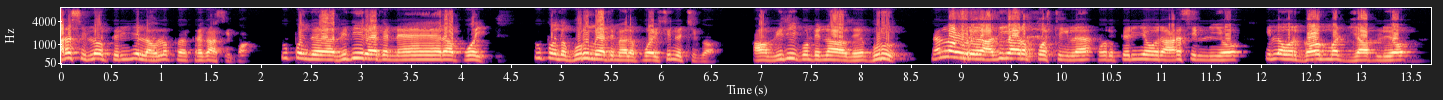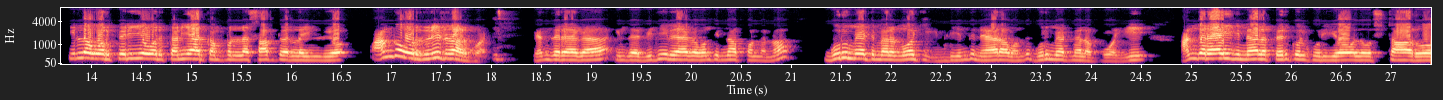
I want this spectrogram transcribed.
அரசியல்ல ஒரு பெரிய லெவலில் பிரகாசிப்பான். இப்போ இந்த விதி ரேகை நேராக போய் இப்போ இந்த குரு மேட்டு மேலே போயிடுச்சுன்னு வச்சுக்கோ அவன் விதி கொண்டு என்ன ஆகுது? குரு நல்ல ஒரு அதிகார போஸ்டிங்கில் ஒரு பெரிய ஒரு அரசியல்லையோ இல்லை ஒரு கவர்மெண்ட் ஜாப்லையோ இல்லை ஒரு பெரிய ஒரு தனியார் கம்பெனியில் சாஃப்ட்வேர் லைன்லையோ அங்கே ஒரு லீடராக இருப்பார் எந்த ரேகை? இந்த விதி ரேகை வந்து என்ன பண்ணுன்னா குருமேட்டு மேலே நோக்கி இப்படி இருந்து நேராக வந்து குருமேட் மேலே போய் அந்த ரேகைக்கு மேலே பெருக்கல் குறியோ இல்லை ஒரு ஸ்டாரோ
